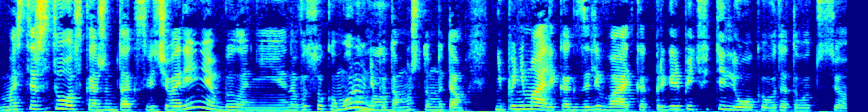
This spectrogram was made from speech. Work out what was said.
мастерство, скажем так, свечеварения было не на высоком уровне, Мгм. потому что мы там не понимали, как заливать, как прикрепить фитилек и вот это вот все.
